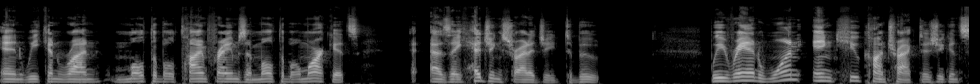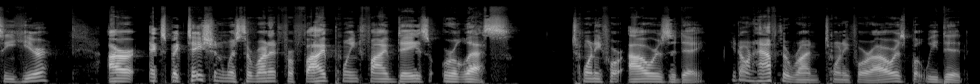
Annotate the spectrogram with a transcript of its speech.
And we can run multiple time frames and multiple markets as a hedging strategy to boot. We ran one NQ contract, as you can see here. Our expectation was to run it for 5.5 days or less, 24 hours a day. You don't have to run 24 hours, but we did.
